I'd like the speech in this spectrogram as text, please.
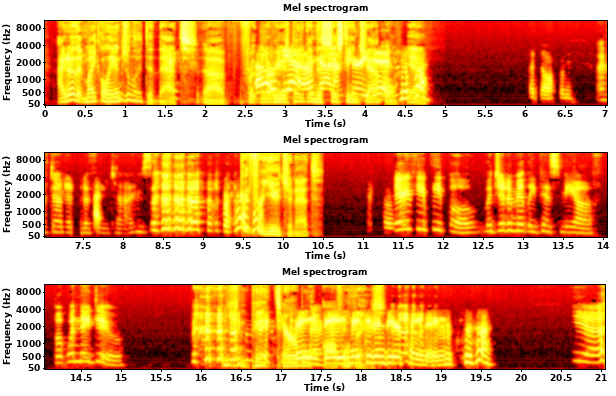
I know that Michelangelo did that uh, for whenever Oh, he was yeah. painting Oh, the God, Sistine sure Chapel. Yeah, that's awesome. I've done it a few times. good for you, Jeanette. Very few people legitimately piss me off, but when they do, You can paint They- terrible, They, they awful make things. it into your paintings. Yeah.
